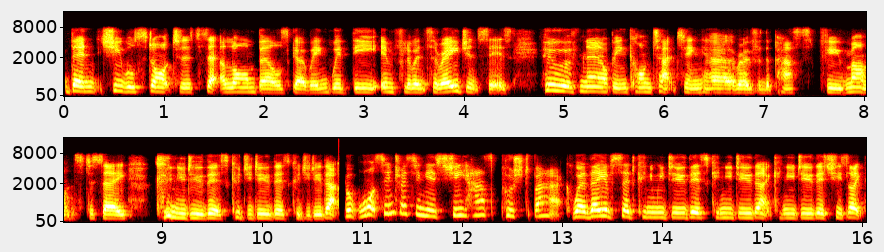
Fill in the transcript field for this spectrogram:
then she will start to set alarm bells going with the influencer agencies who have now been contacting her over the past few months to say, Can you do this? Could you do this? Could you do that? But what's interesting is she has pushed back where they have said, Can we do this? Can you do that? Can you do this? She's like,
